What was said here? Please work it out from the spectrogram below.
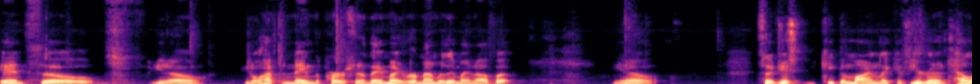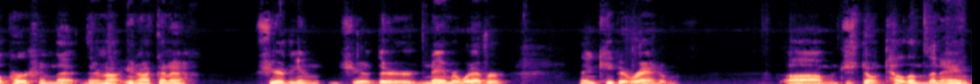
and so, you know, you don't have to name the person. They might remember, they might not, but you know. So just keep in mind, like if you're going to tell a person that they're not, you're not going to share the share their name or whatever, then keep it random. Um, just don't tell them the name.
